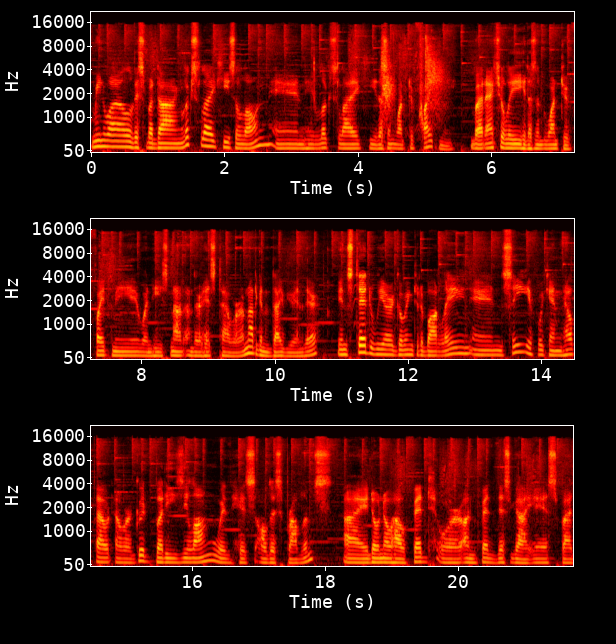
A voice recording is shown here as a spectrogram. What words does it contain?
Meanwhile, this Badang looks like he's alone and he looks like he doesn't want to fight me. But actually, he doesn't want to fight me when he's not under his tower. I'm not gonna dive you in there. Instead, we are going to the bot lane and see if we can help out our good buddy Zilong with his all these problems. I don't know how fed or unfed this guy is, but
